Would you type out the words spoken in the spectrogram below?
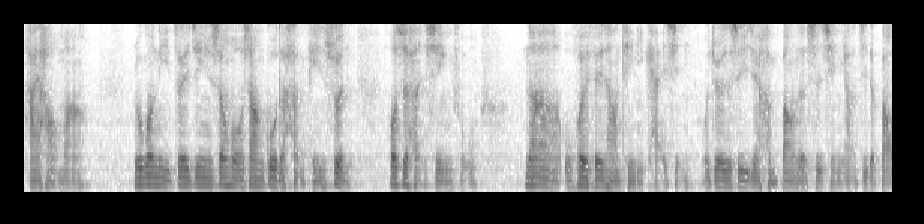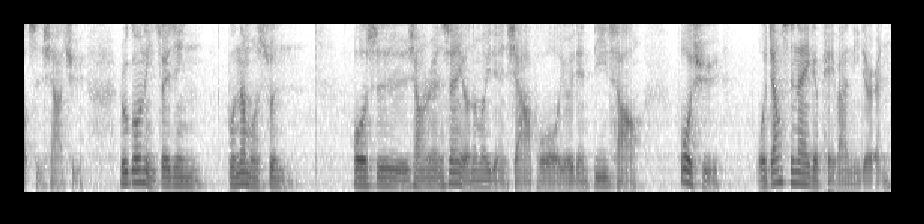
还好吗？如果你最近生活上过得很平顺，或是很幸福，那我会非常替你开心。我觉得这是一件很棒的事情，你要记得保持下去。如果你最近不那么顺，或是想人生有那么一点下坡，有一点低潮。或许我将是那一个陪伴你的人，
